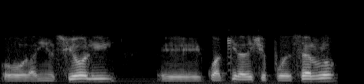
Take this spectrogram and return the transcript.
o Daniel Scioli, eh, cualquiera de ellos puede serlo,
